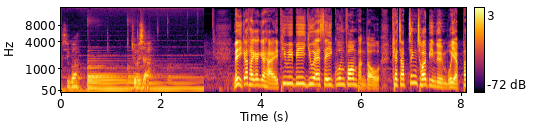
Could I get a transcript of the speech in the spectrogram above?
思君，做咩事啊？你而家睇緊嘅係 TVB USA 官方頻道，劇集精彩片段每日不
